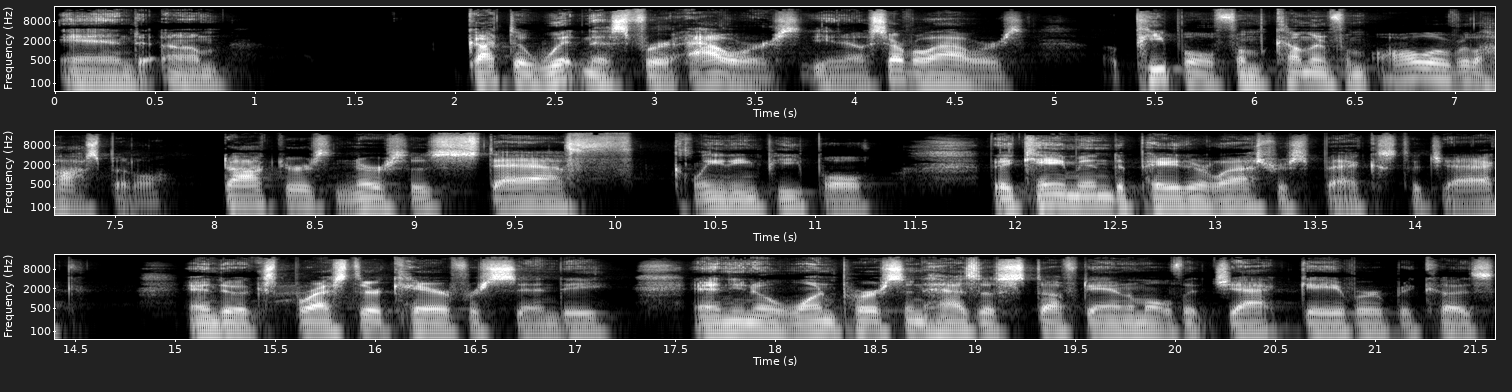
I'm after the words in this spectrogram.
and um, got to witness for hours, you know, several hours, people from coming from all over the hospital, doctors, nurses, staff, cleaning people, they came in to pay their last respects to Jack and to express their care for Cindy. And, you know, one person has a stuffed animal that Jack gave her because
